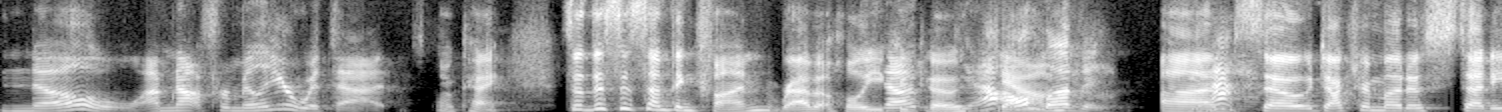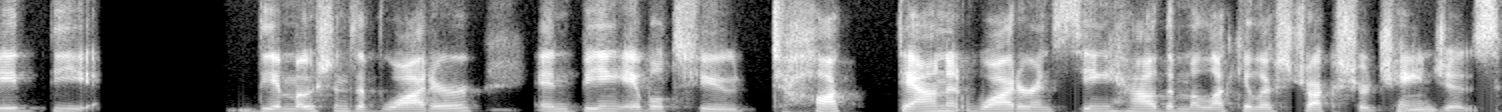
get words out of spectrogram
no, I'm not familiar with that. Okay. So this is something fun, rabbit hole you could go yeah, down. I love it. Um, yeah. So Dr. Emoto studied the the emotions of water and being able to talk down at water and seeing how the molecular structure changes.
